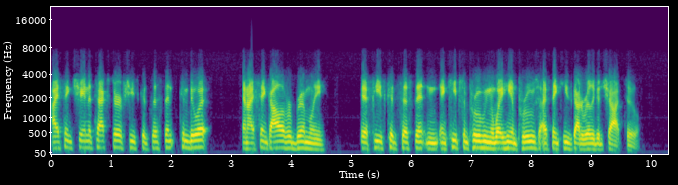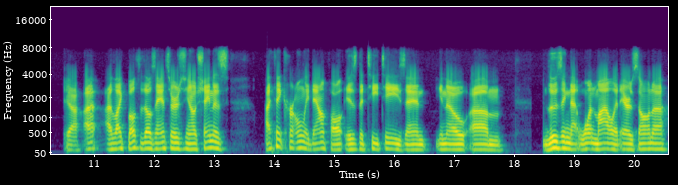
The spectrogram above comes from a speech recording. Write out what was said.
I think Shayna Texter, if she's consistent, can do it, and I think Oliver Brindley, if he's consistent and, and keeps improving the way he improves, I think he's got a really good shot too. Yeah, I, I like both of those answers. You know, Shayna's, I think her only downfall is the TTs, and you know, um, losing that one mile at Arizona,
